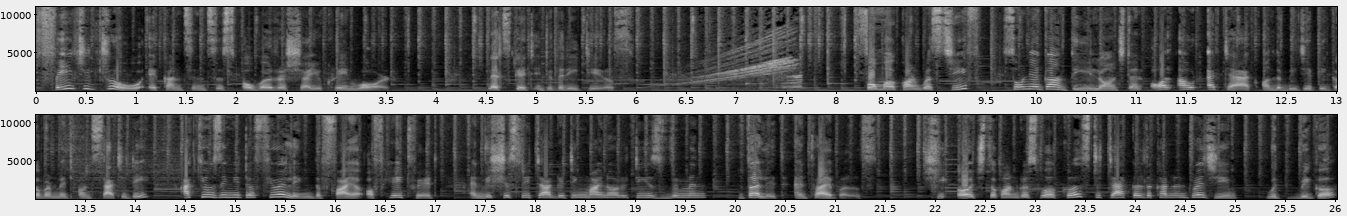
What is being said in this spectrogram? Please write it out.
fail to draw a consensus over Russia-Ukraine war. Let's get into the details. Former Congress chief Sonia Gandhi launched an all-out attack on the BJP government on Saturday, accusing it of fueling the fire of hatred and viciously targeting minorities, women, Dalit, and tribals. She urged the Congress workers to tackle the current regime with vigor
